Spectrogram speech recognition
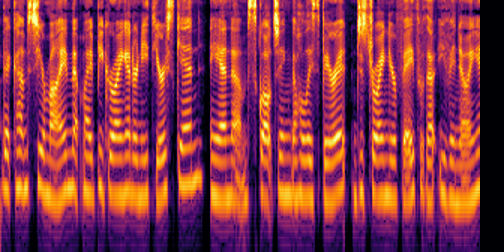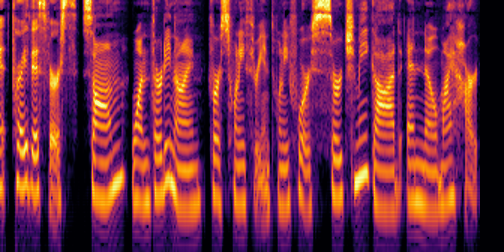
that comes to your mind that might be growing underneath your skin and um, squelching the Holy Spirit, destroying your faith without even knowing it, pray this verse. Psalm 139, verse 23 and 24. Search me, God, and know my heart.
